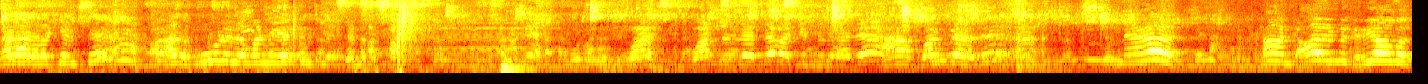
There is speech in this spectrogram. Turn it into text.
நல்லா அதை வச்சிருந்துச்சு அது மூணுல ஒண்ணு என்ன? நான் யார் என்று தெரியாமல்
